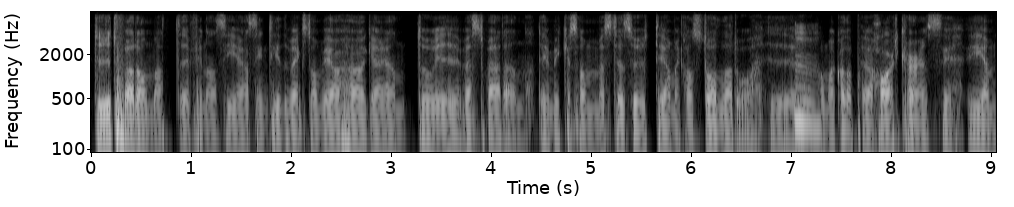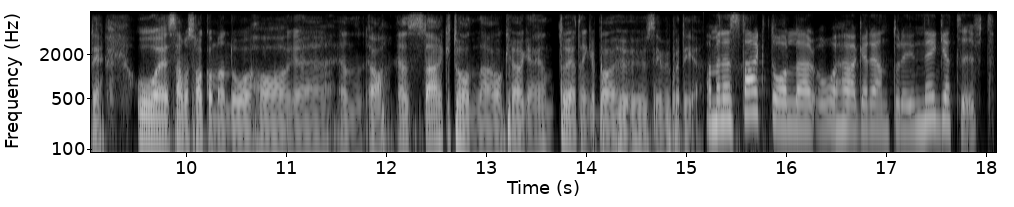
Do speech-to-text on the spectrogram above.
dyrt för dem att finansiera sin tillväxt om vi har höga räntor i västvärlden. Det är mycket som ställs ut i amerikansk dollar då i, mm. om man kollar på hard currency, EMD. Och eh, samma sak om man då har en, ja, en stark dollar och höga räntor. Jag tänker bara hur, hur ser vi på det? Ja men en stark dollar och höga räntor och det är negativt.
